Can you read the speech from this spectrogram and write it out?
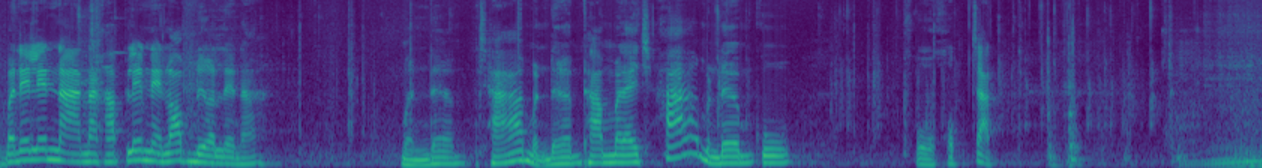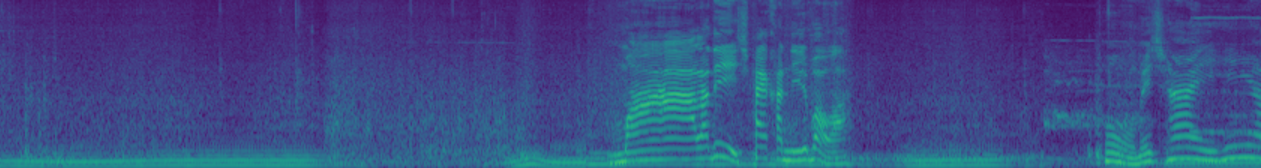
ไม่ได้เล่นนานนะครับ เล่นในรอบเดือนเลยนะ เหมือนเดิม ช้าเหมือนเดิมทำอะไรช้าเหมือนเดิมกูโอ้ครบจัด มาแล้วดิ ใช่คันนี้หรือเปล่าวะโหไม่ใช่เฮีย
